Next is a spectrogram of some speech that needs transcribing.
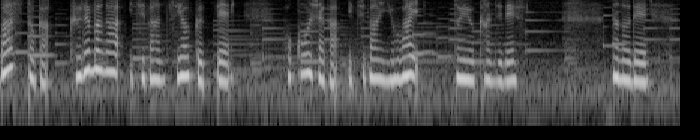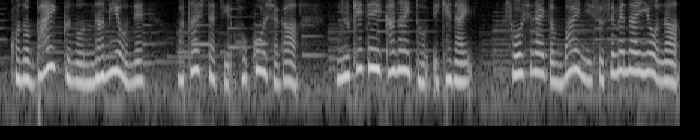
バスとか車が一番強くって歩行者が一番弱いという感じです。なのでこのバイクの波をね私たち歩行者が抜けていかないといけない。そうしないと前に進めないような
